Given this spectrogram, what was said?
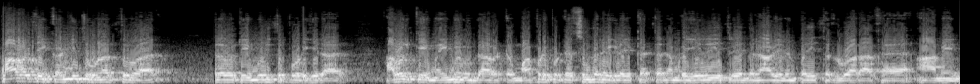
பாவத்தை கண்டித்து உணர்த்துவார். சிலவற்றை முறித்து போடுகிறார். அவருக்கே மகிமை உண்டாகட்டும். அப்படிப்பட்ட சிந்தனைகளை கத்த நம்முடைய இதயத்தில் இந்த நாளிலும் பதித்தருள்வாராக. ஆமேன்.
